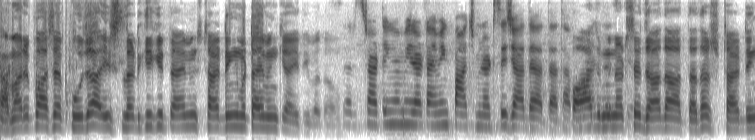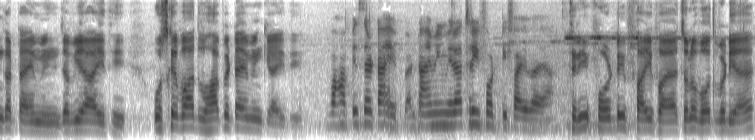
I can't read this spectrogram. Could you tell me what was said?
हमारे पास है पूजा इस लड़की की टाइमिंग स्टार्टिंग में टाइमिंग क्या आई थी बताओ? सर स्टार्टिंग में मेरा टाइमिंग पाँच मिनट से ज़्यादा आता था पाँच मिनट से ज़्यादा आता था स्टार्टिंग का टाइमिंग जब ये आई थी। उसके बाद वहाँ पे टाइमिंग क्या आई थी? वहाँ पे सर टाइम टाइमिंग मेरा थ्री फोर्टी फाइव आया। थ्री फोर्टी फाइव आया। चलो बहुत बढ़िया है।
